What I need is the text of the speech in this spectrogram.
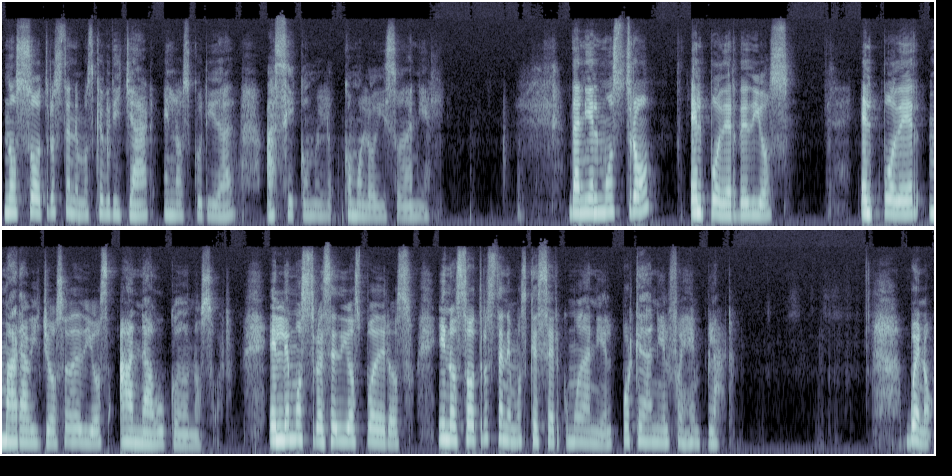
Nosotros tenemos que brillar en la oscuridad así como lo, como lo hizo Daniel. Daniel mostró el poder de Dios, el poder maravilloso de Dios a Nabucodonosor. Él le mostró ese Dios poderoso y nosotros tenemos que ser como Daniel porque Daniel fue ejemplar. Bueno,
